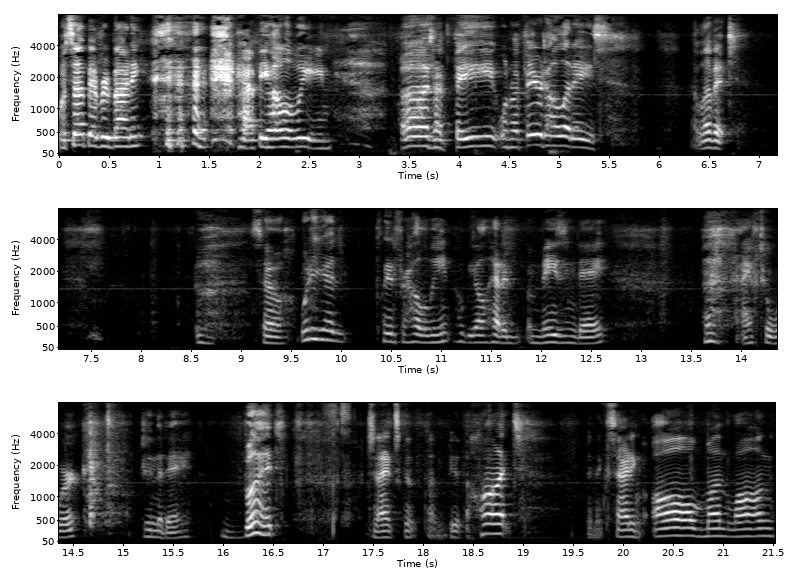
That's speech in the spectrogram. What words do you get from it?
What's up, everybody? Happy Halloween. Oh, it's my favorite, one of my favorite holidays. I love it. So, what do you guys plan for Halloween? Hope you all had an amazing day. I have to work during the day, but tonight's gonna be at the haunt. Been exciting all month long,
